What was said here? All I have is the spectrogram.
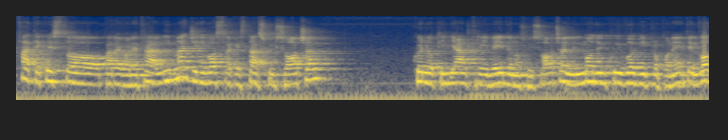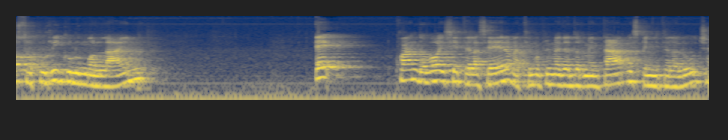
fate questo paragone tra l'immagine vostra che sta sui social, quello che gli altri vedono sui social, il modo in cui voi vi proponete, il vostro curriculum online e quando voi siete la sera, un attimo prima di addormentarvi, spegnete la luce,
